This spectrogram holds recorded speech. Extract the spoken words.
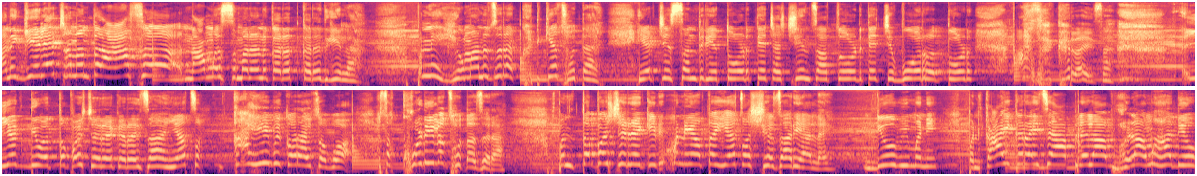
आणि गेल्याच्यानंतर असं नामस्मरण करत करत गेला. पण हे माणूस जरा खटक्याच होता. याचे संत्री तोड त्याच्या चिंचा तोड त्याचे बोर तोड असं करायचा. एक दिवस तपश्चर्या करायचा. याचा काही बी करायचं बुवा. असा खोडीलच होता जरा. पण तपश्चर्या केली म्हणे आता याचा शेजारी आलाय. देव बी म्हणे पण काय करायचं आपल्याला? भोळा महादेव.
